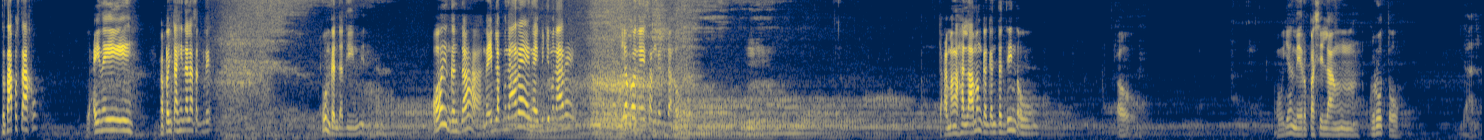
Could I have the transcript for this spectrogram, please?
Tatapos na ako. Ayun ay paplantahin na lang saglit. Oh, ang ganda din. Oh, ang ganda. Na-vlog mo na rin. Na-video mo na rin. Yan ko na ganda. Oh. Hmm. Tsaka mga halaman gaganda din. Oh. Oh. Oh, yan. Meron pa silang gruto. Yan.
